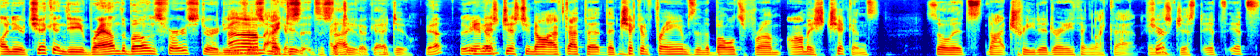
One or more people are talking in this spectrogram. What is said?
On your chicken, do you brown the bones first, or do you just Um, make I it do. it's a stock? I do. Okay, I do. Yeah, and it's just you know I've got the the chicken frames and the bones from Amish chickens, so it's not treated or anything like that. And Sure. it's just it's it's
